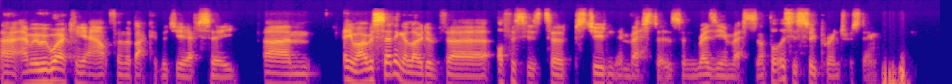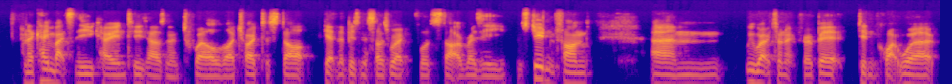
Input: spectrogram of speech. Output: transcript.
Uh, and we were working it out from the back of the GFC. Um, anyway, I was selling a load of uh, offices to student investors and resi investors. I thought this is super interesting. And I came back to the UK in 2012. I tried to start get the business I was working for to start a resi student fund. Um, we worked on it for a bit, didn't quite work.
